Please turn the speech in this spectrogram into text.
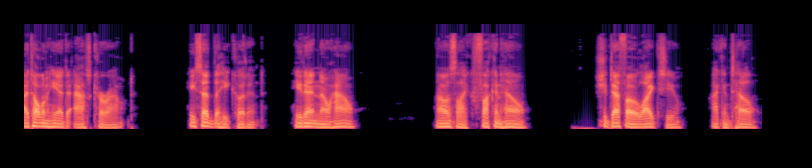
I told him he had to ask her out. He said that he couldn't. He didn't know how. I was like, fucking hell. She defo likes you. I can tell.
